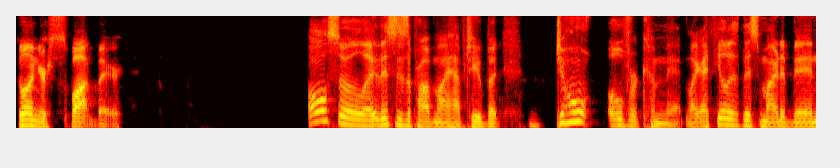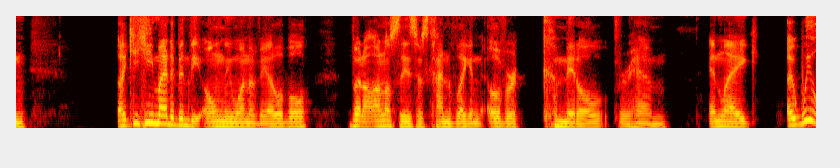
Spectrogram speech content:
fill in your spot there. Also like this is a problem i have too but don't overcommit. Like i feel that this might have been like he might have been the only one available but honestly this was kind of like an overcommittal for him. And like like, we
